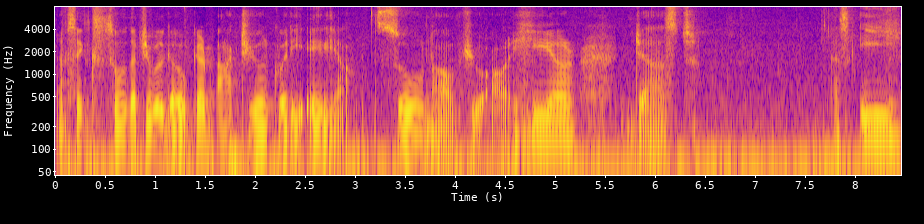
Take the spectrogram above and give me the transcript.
F6 so that you will go get back to your query area. So now you are here just as E.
